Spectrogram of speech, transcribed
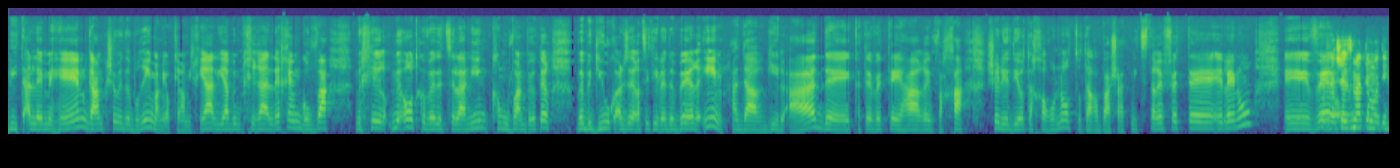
להתעלם מהן, גם כשמדברים על יוקר המחיה, עלייה במחירי הלחם גובה מחיר מאוד כבד אצל העניים, כמובן ביותר, ובדיוק על זה רציתי לדבר עם הדר גלעד, כתבת הרווחה של ידיעות אחרונות. תודה רבה שאת מצטרפת אלינו. תודה שהזמנתם אותי.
